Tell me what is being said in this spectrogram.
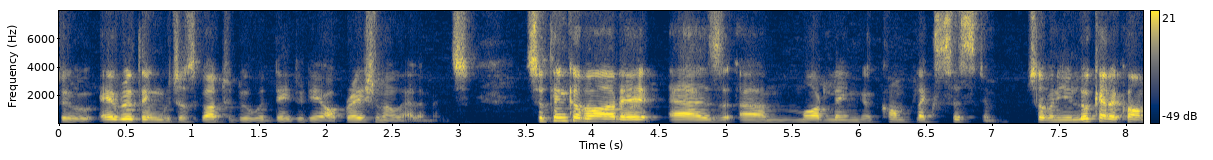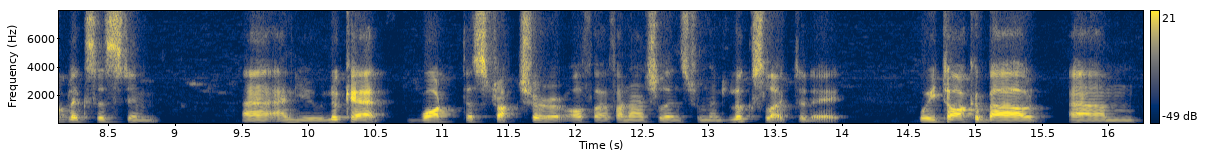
to everything which has got to do with day-to-day operational elements. So think about it as um, modeling a complex system. So when you look at a complex system uh, and you look at what the structure of a financial instrument looks like today, we talk about um,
